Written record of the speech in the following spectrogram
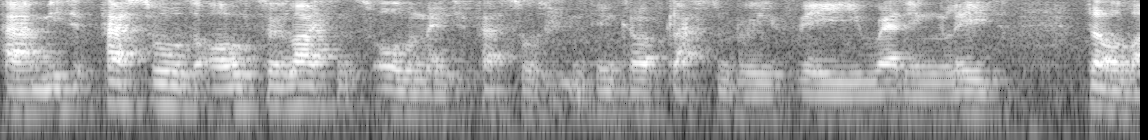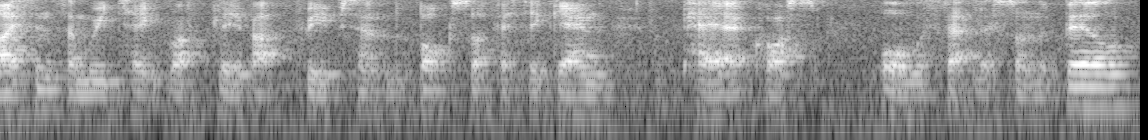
Uh, music festivals are also licensed, all the major festivals you can think of, Glastonbury, V, Reading, Leeds, they're all licensed and we take roughly about 3% of the box office again and pay it across all the set lists on the bill.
